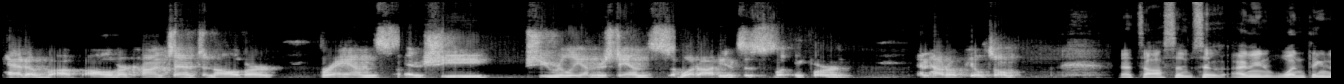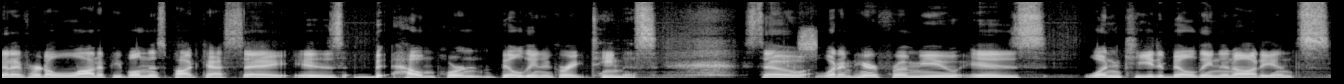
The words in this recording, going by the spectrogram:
head of, of all of our content and all of our brands and she she really understands what audience is looking for and, and how to appeal to them. That's awesome. So, I mean, one thing that I've heard a lot of people on this podcast say is b- how important building a great team is. So, yes. what I'm hearing from you is one key to building an audience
